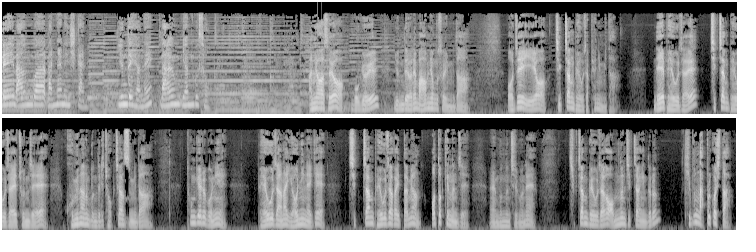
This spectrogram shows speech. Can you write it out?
내 마음과 만나는 시간 윤대현의 마음연구소 안녕하세요. 목요일 윤대현의 마음연구소입니다. 어제에 이어 직장 배우자 편입니다. 내 배우자의 직장 배우자의 존재에 고민하는 분들이 적지 않습니다. 통계를 보니 배우자나 연인에게 직장 배우자가 있다면 어떻겠는지 묻는 질문에 직장 배우자가 없는 직장인들은 기분 나쁠 것이다.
